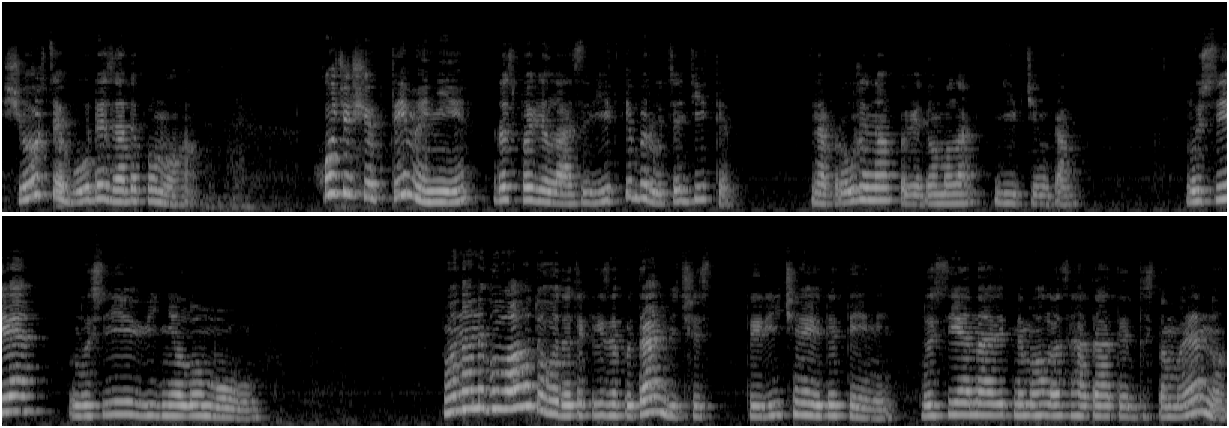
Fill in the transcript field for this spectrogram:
що ж це буде за допомога. Хочу, щоб ти мені розповіла, звідки беруться діти, напружено повідомила дівчинка. Лусія Лусію відняло мову. Вона не була готова до таких запитань від шестирічної дитини. Лусія навіть не могла згадати достоменно,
